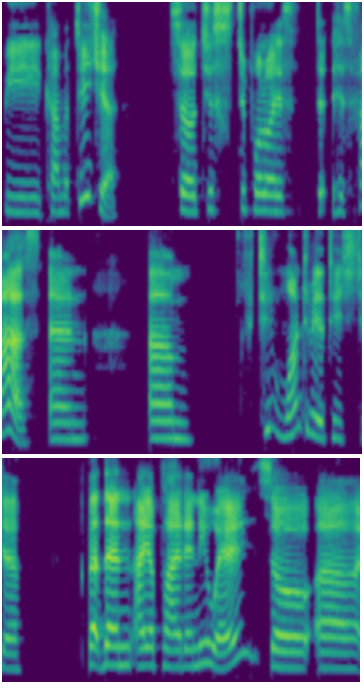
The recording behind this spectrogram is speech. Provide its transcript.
become a teacher. So just to follow his his path. And um I didn't want to be a teacher but then I applied anyway. So uh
